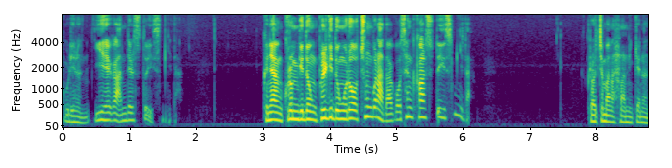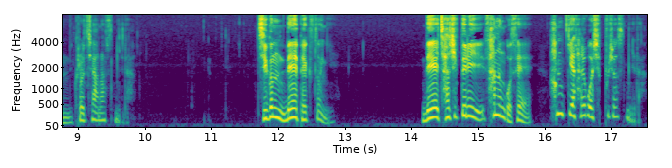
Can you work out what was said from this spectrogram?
우리는 이해가 안 될 수도 있습니다. 그냥 구름기둥, 불기둥으로 충분하다고 생각할 수도 있습니다. 그렇지만 하나님께는 그렇지 않았습니다. 지금 내 백성이, 내 자식들이 사는 곳에 함께 살고 싶으셨습니다.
